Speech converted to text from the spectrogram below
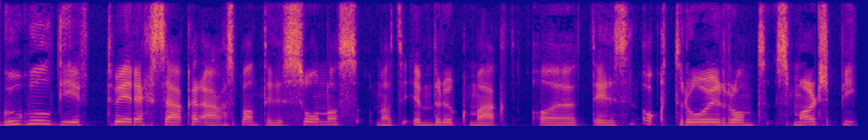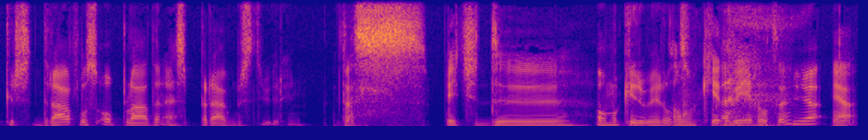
Google die heeft twee rechtszaken aangespannen tegen Sonos omdat hij inbreuk maakt eh, tegen zijn octrooi rond smart speakers, draadloos opladen en spraakbesturing. Dat is een beetje de Omgekeerde wereld. omgekeerde wereld. Hè? Ja.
